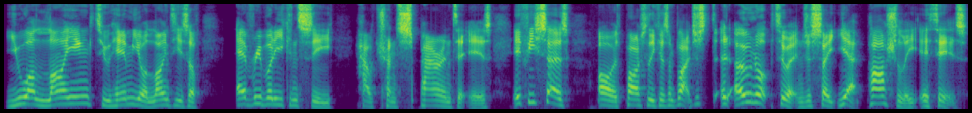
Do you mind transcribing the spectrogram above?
You are lying to him, you're lying to yourself. Everybody can see how transparent it is. If he says, oh, it's partially because I'm black, just own up to it and just say, yeah, partially it is.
